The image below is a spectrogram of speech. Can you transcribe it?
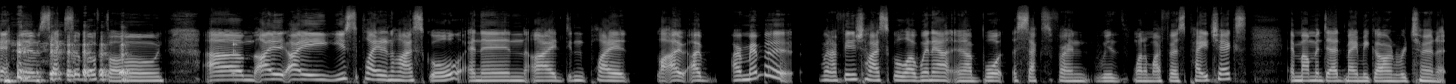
am saxophone. Um, I I used to play it in high school, and then I didn't play it. Like I I, I remember when I finished high school, I went out and I bought a saxophone with one of my first paychecks, and mum and dad made me go and return it.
